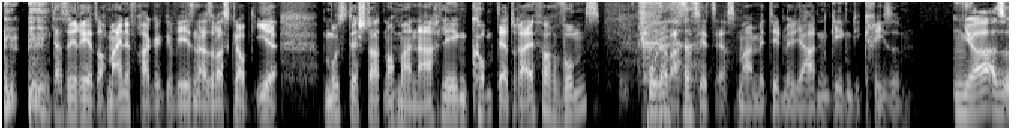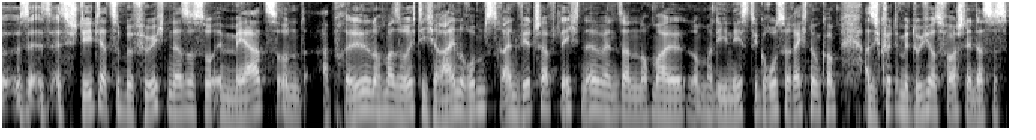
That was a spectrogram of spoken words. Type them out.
das wäre jetzt auch meine Frage gewesen. Also was glaubt ihr? Muss der Staat nochmal nachlegen? Kommt der Dreifach-Wumms? Oder was das jetzt erstmal mit den Milliarden gegen die Krise? Ja, also es, es, steht ja zu befürchten, dass es so im März und April nochmal so richtig reinrumst, rein wirtschaftlich, ne, wenn dann nochmal noch mal die nächste große Rechnung kommt. Also ich könnte mir durchaus vorstellen, dass es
